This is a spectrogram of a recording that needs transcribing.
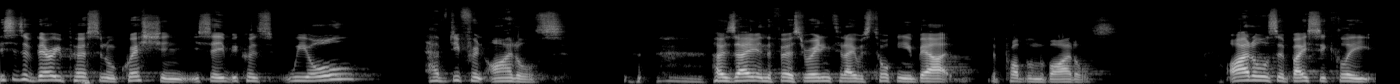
This is a very personal question, you see, because we all have different idols. Hosea, in the first reading today, was talking about the problem of idols. Idols are basically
